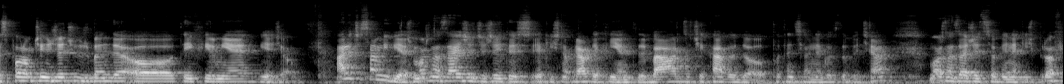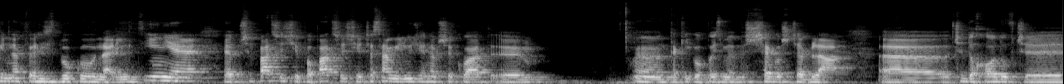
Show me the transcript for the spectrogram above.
sporą część rzeczy już będę o tej firmie wiedział. Ale czasami wiesz, można zajrzeć, jeżeli to jest jakiś naprawdę klient bardzo ciekawy do potencjalnego zdobycia, można zajrzeć sobie na jakiś profil na Facebooku, na LinkedInie, e, przypatrzeć się, popatrzeć się. Czasami ludzie na przykład takiego powiedzmy wyższego szczebla e, czy dochodów, czy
